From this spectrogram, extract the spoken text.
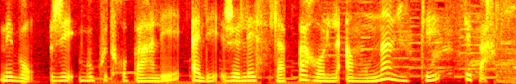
Mais bon, j'ai beaucoup trop parlé. Allez, je laisse la parole à mon invité. C'est parti.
